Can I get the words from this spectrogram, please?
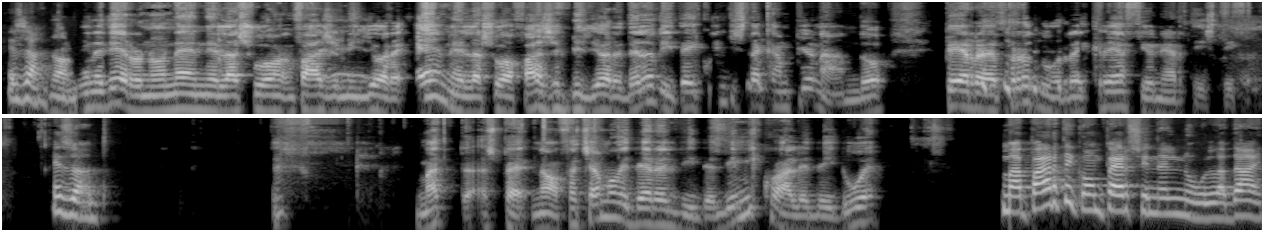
Esatto. No, non è vero, non è nella sua fase migliore, è nella sua fase migliore della vita e quindi sta campionando per produrre creazioni artistiche. Esatto. Ma aspetta, no, facciamo vedere il video. Dimmi quale dei due. Ma parti con Persi nel nulla, dai.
